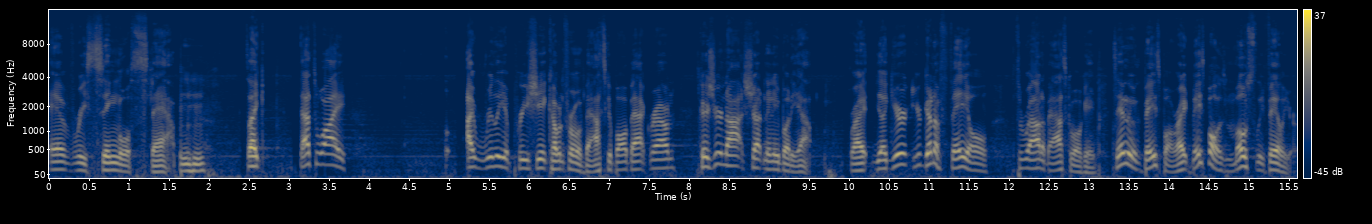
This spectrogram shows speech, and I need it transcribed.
every single snap. Mm-hmm. It's like that's why I really appreciate coming from a basketball background because you're not shutting anybody out, right? Like you're you're gonna fail throughout a basketball game. Same thing with baseball, right? Baseball is mostly failure.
